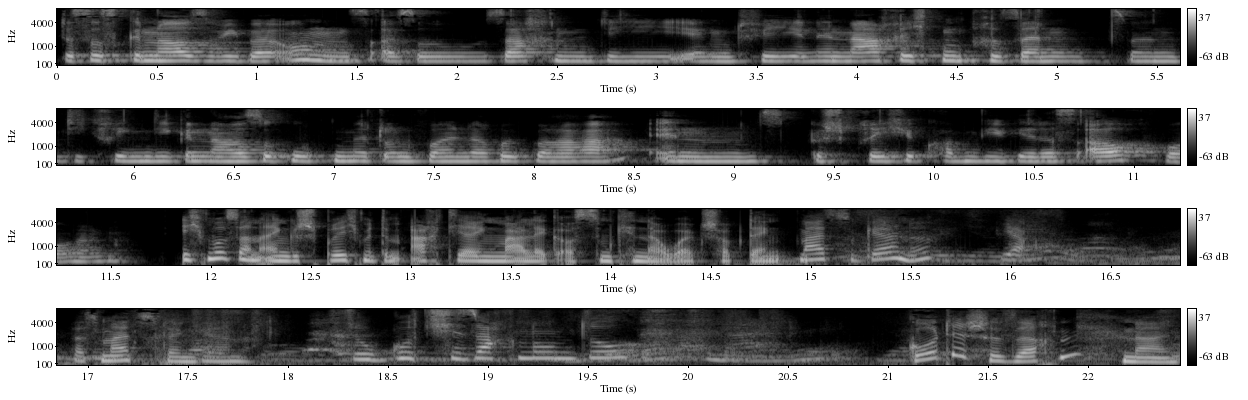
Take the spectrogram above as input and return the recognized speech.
das ist genauso wie bei uns. Also Sachen, die irgendwie in den Nachrichten präsent sind, die kriegen die genauso gut mit und wollen darüber in Gespräche kommen, wie wir das auch wollen. Ich muss an ein Gespräch mit dem achtjährigen Malek aus dem Kinderworkshop denken. Malst du gerne? Ja. Was malst du denn gerne? So Gucci-Sachen und so. Gotische Sachen? Nein.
